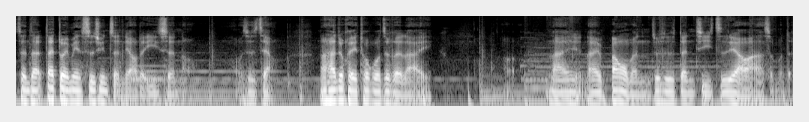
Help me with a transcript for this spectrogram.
正在在对面视讯诊疗的医生哦，哦就是这样，那他就可以透过这个来，来来帮我们就是登记资料啊什么的。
